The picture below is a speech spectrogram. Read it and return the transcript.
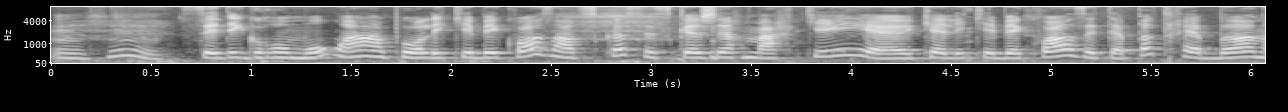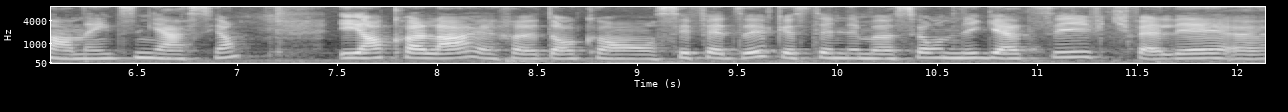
Mm-hmm. C'est des gros mots hein, pour les Québécoises. En tout cas, c'est ce que j'ai remarqué, que les Québécoises n'étaient pas très bonnes en indignation et en colère. Donc, on s'est fait dire que c'était une émotion négative qu'il fallait euh,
